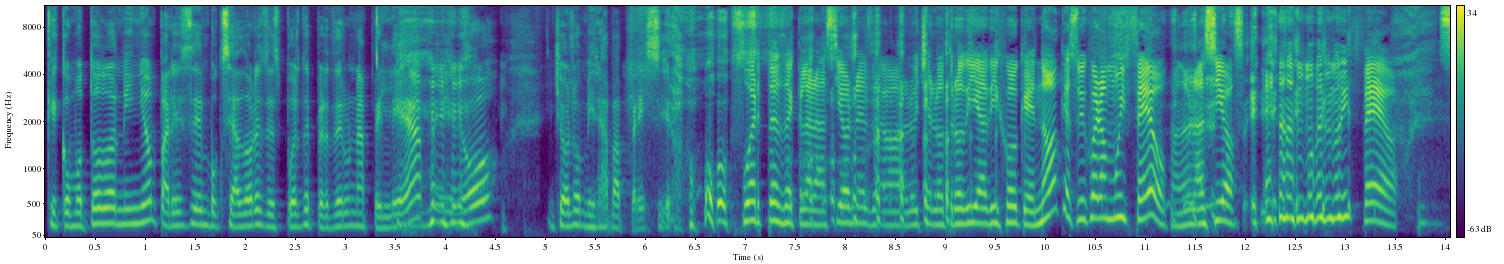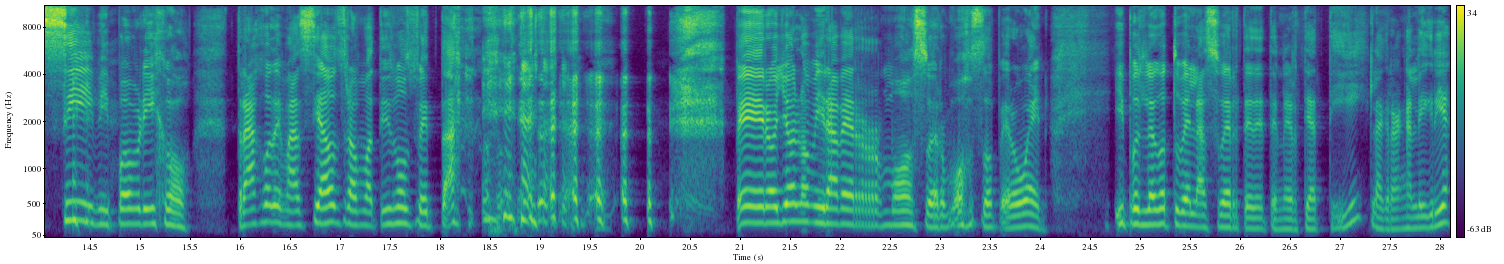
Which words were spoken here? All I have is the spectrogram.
que como todo niño parecen boxeadores después de perder una pelea, pero yo lo miraba precioso. Fuertes declaraciones de Mamalucha el otro día. Dijo que no, que su hijo era muy feo cuando nació. Sí. muy, muy feo. Sí, mi pobre hijo trajo demasiados traumatismos fetales. Pero yo lo miraba hermoso, hermoso, pero bueno. Y pues luego tuve la suerte de tenerte a ti, la gran alegría,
